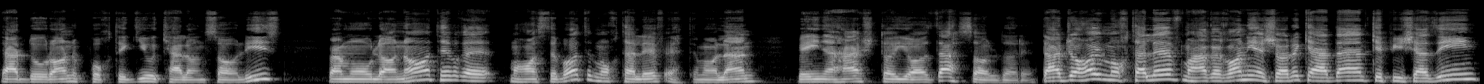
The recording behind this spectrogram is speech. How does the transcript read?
در دوران پختگی و کلانسالی است و مولانا طبق محاسبات مختلف احتمالاً بین 8 تا 11 سال داره. در جاهای مختلف محققانی اشاره کردند که پیش از این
